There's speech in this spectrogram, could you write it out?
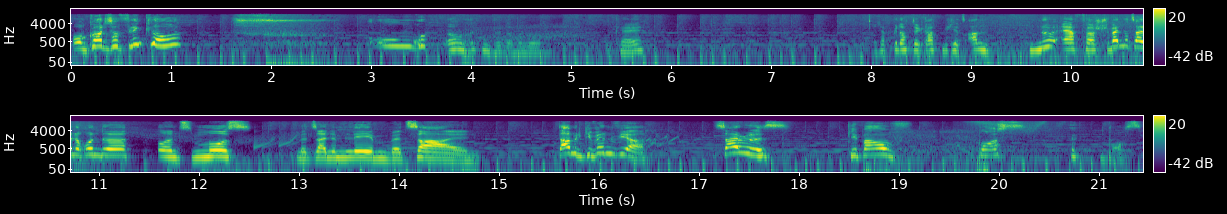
Oh Gott, das hat Flinkklaue. Oh, oh Rückenwind aber nur. Okay. Ich habe gedacht, der greift mich jetzt an. Nö, er verschwendet seine Runde und muss mit seinem Leben bezahlen. Damit gewinnen wir. Cyrus, gib auf. Boss. Boss.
